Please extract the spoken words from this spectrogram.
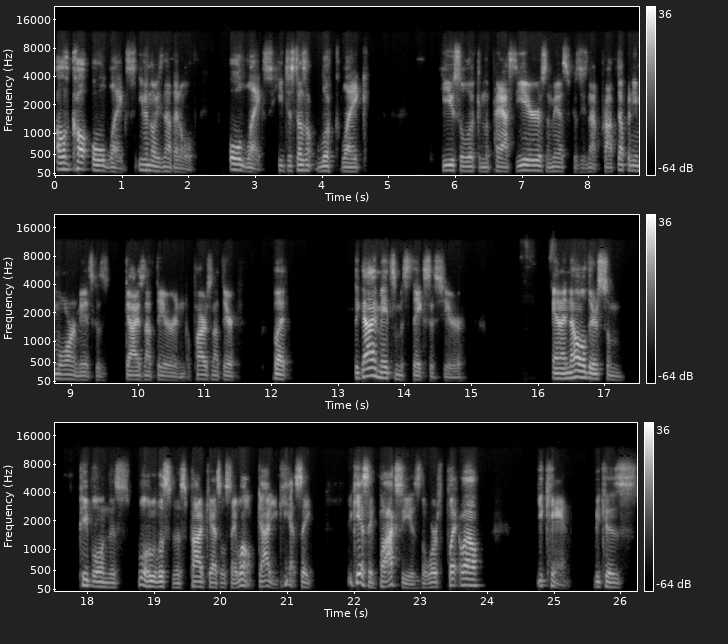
I'll call old legs, even though he's not that old. Old legs. He just doesn't look like he used to look in the past years. And maybe it's because he's not propped up anymore. And maybe it's because guy's not there and Opara's not there. But the guy made some mistakes this year. And I know there's some people in this, well, who listen to this podcast will say, well, God, you can't say, you can't say Boxy is the worst player. Well, you can because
